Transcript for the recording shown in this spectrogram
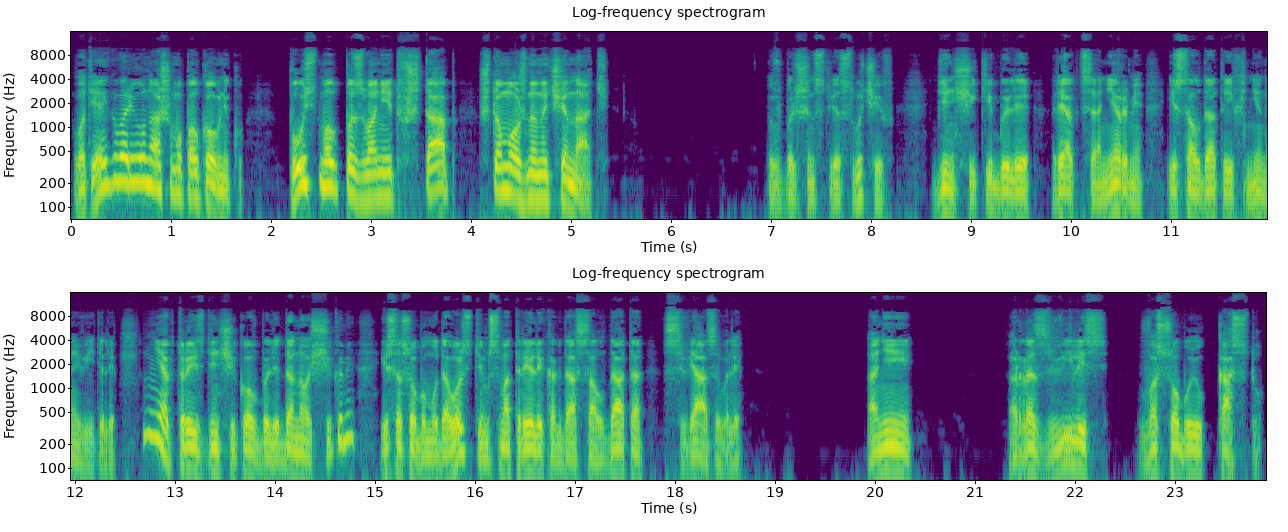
Вот я и говорю нашему полковнику, пусть, мол, позвонит в штаб, что можно начинать. В большинстве случаев денщики были реакционерами, и солдаты их ненавидели. Некоторые из денщиков были доносчиками и с особым удовольствием смотрели, когда солдата связывали. Они развились в особую касту.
